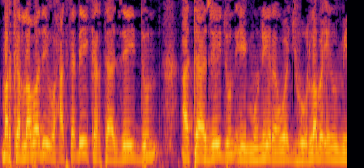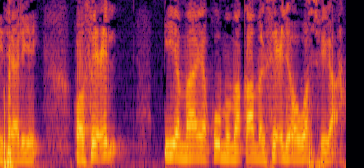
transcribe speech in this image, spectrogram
Marka labadii waxaad ka dhigi kartaa zaydun ataa zaydun iyo muniiran wajhu laba inuu mithaaliyey oo ficil iyo maa yaquumu maqaama alficli oo wasfiga ah.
